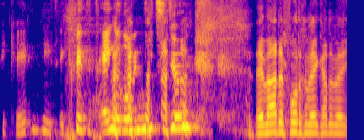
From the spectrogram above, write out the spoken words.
Ik weet het niet. Ik vind het enger om het niet te doen. Nee, we hadden vorige week hadden we,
